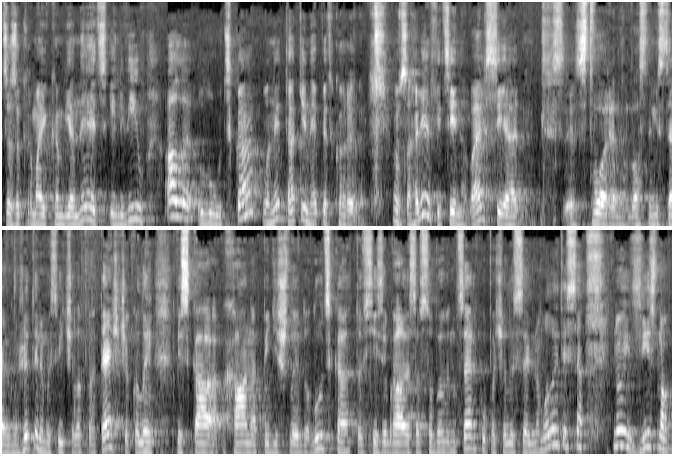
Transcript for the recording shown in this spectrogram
це зокрема і Кам'янець, і Львів, але Луцька вони так і не підкорили. Ну, взагалі, офіційна версія, створена власне місцевими жителями, свідчила про те, що коли війська хана підійшли до Луцька, то всі зібралися в соборну церкву, почали сильно молитися. Ну і звісно.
